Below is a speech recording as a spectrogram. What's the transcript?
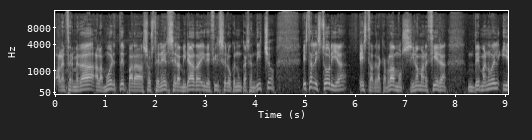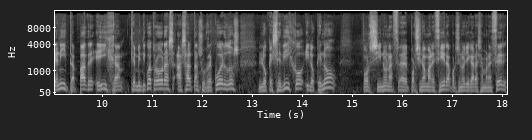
a la enfermedad, a la muerte, para sostenerse la mirada y decirse lo que nunca se han dicho. Esta es la historia, esta de la que hablamos, si no amaneciera, de Manuel y Anita, padre e hija, que en 24 horas asaltan sus recuerdos, lo que se dijo y lo que no, por si no por si no amaneciera, por si no llegara ese amanecer,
